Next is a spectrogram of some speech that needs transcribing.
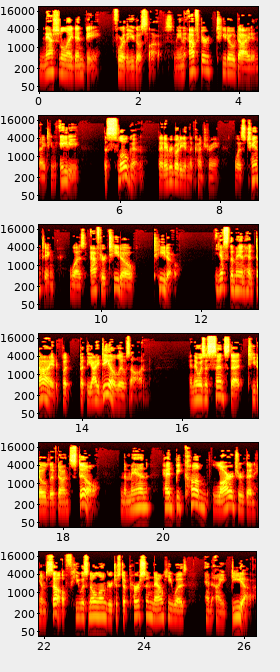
national identity for the Yugoslavs. I mean, after Tito died in 1980, the slogan that everybody in the country was chanting was, after Tito, Tito. Yes, the man had died, but, but the idea lives on. And there was a sense that Tito lived on still. And the man had become larger than himself. He was no longer just a person, now he was an idea.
